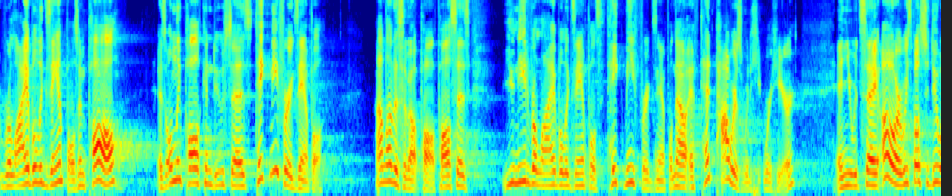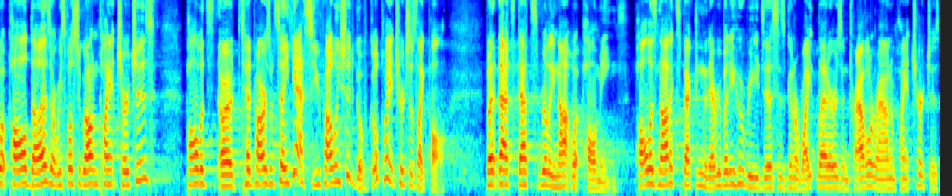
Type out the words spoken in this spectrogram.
reliable examples. And Paul, as only Paul can do, says, Take me for example. I love this about Paul. Paul says, You need reliable examples. Take me for example. Now, if Ted Powers were here, and you would say, Oh, are we supposed to do what Paul does? Are we supposed to go out and plant churches? Paul would, or Ted Powers would say, Yes, you probably should go. Go plant churches like Paul. But that's, that's really not what Paul means. Paul is not expecting that everybody who reads this is going to write letters and travel around and plant churches.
